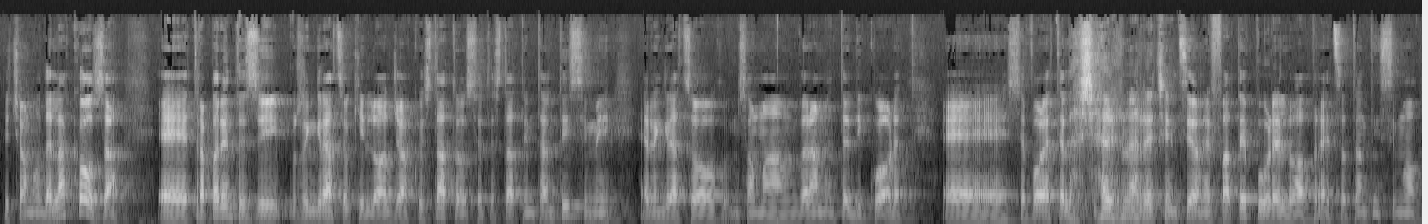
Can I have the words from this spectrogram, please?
diciamo, della cosa. E, tra parentesi, ringrazio chi lo ha già acquistato, siete stati in tantissimi e ringrazio insomma veramente di cuore. E se volete lasciare una recensione fate pure, lo apprezzo tantissimo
